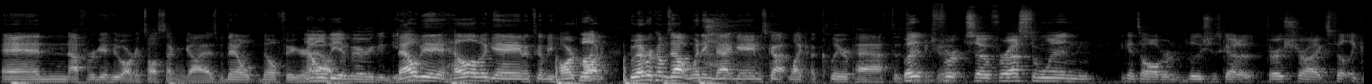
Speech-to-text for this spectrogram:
and I forget who Arkansas' second guy is, but they'll they'll figure it out. That will be a very good game. That will be a hell of a game. It's going to be hard fought. Whoever comes out winning that game has got like a clear path to the But championship. for so for us to win against Auburn, Lucius got to throw strikes, feel like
